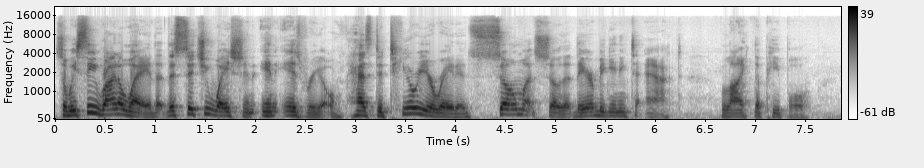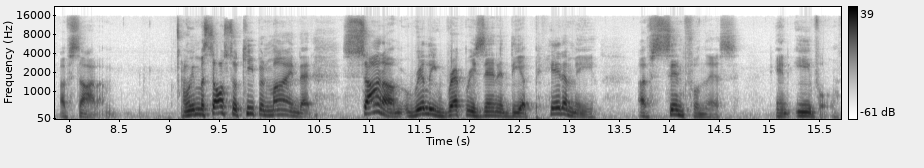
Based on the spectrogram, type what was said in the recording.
So we see right away that this situation in Israel has deteriorated so much so that they are beginning to act like the people of Sodom. And we must also keep in mind that Sodom really represented the epitome of sinfulness and evil.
